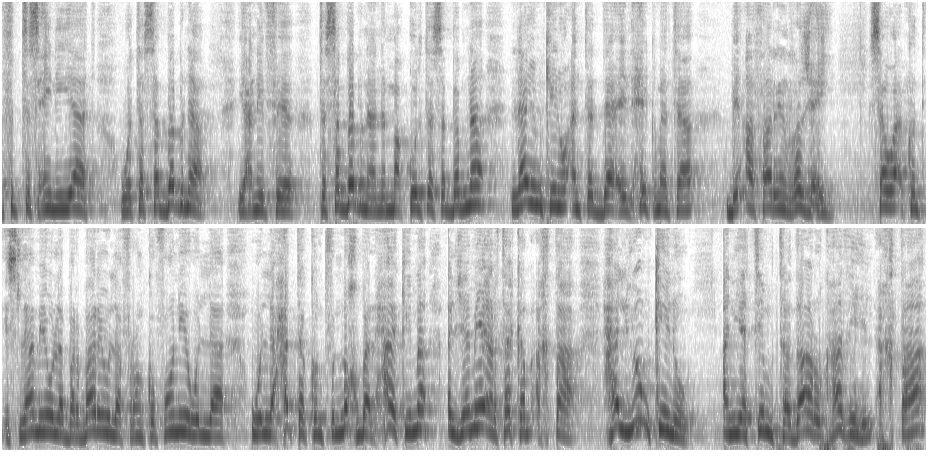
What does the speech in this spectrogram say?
في التسعينيات؟ وتسببنا يعني في تسببنا لما أقول تسببنا لا يمكن أن تدعي الحكمة بأثر رجعي. سواء كنت إسلامي ولا بربري ولا فرانكوفوني ولا ولا حتى كنت في النخبة الحاكمة الجميع ارتكب أخطاء. هل يمكن أن يتم تدارك هذه الأخطاء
